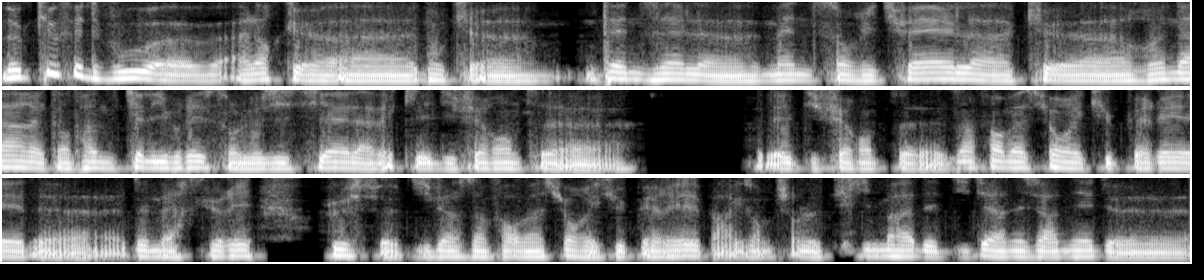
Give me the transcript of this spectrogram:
Donc que faites-vous euh, alors que euh, donc euh, Denzel mène son rituel, que Renard est en train de calibrer son logiciel avec les différentes les différentes informations récupérées de, de Mercury, plus diverses informations récupérées, par exemple sur le climat des dix dernières années de,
